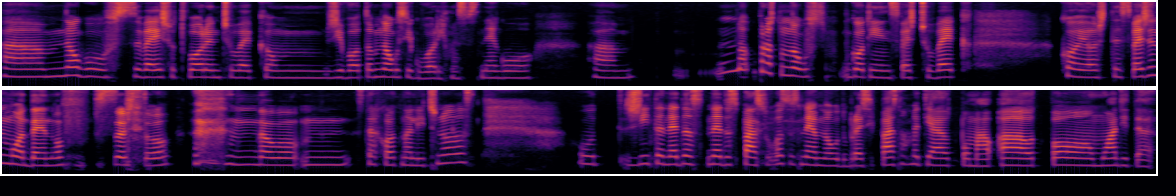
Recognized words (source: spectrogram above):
А, много свеж, отворен човек към живота. Много си говорихме с него. А, но, просто много готин, свеж човек. Кой още? Свежен Младенов също. много м- страхотна личност. От жените Неда, Неда Спасова, с нея много добре си паснахме. Тя е от, по-мал, а, от по-младите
